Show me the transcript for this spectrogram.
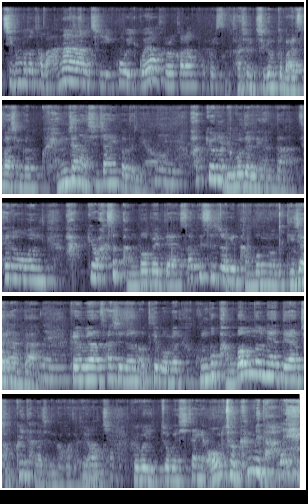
지금보다 더 많아지고 있고요. 그럴 거라고 보고 있습니다. 사실 지금 또 말씀하신 건 굉장한 시장이거든요. 네. 학교를 리모델링한다. 새로운 학교 학습 방법에 대한 서비스적인 방법론을 디자인한다. 네. 그러면 사실은 어떻게 보면 공부 방법론에 대한 접근이 달라지는 거거든요. 그렇죠. 그리고 이쪽은 시장이 엄청 큽니다.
